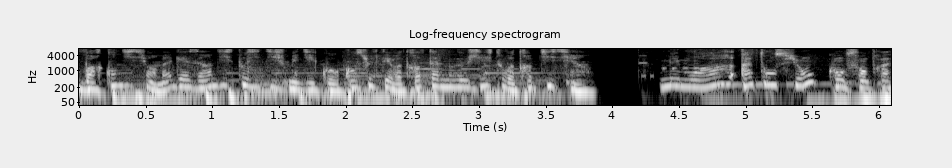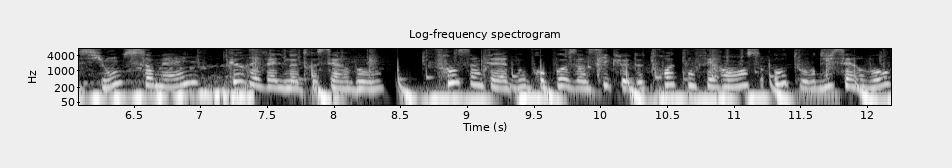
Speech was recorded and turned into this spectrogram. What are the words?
Voir conditions en magasin, dispositifs médicaux. Consultez votre ophtalmologiste ou votre opticien. Mémoire, attention, concentration, sommeil, que révèle notre cerveau? France Inter vous propose un cycle de trois conférences autour du cerveau,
